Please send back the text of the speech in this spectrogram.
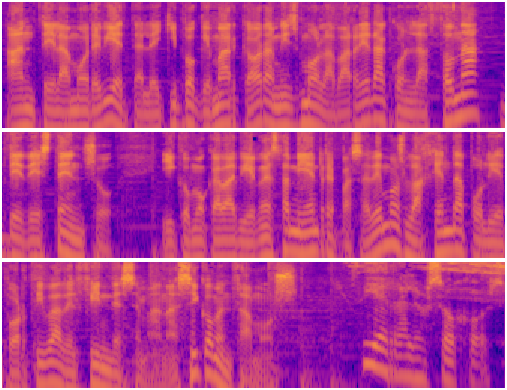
ante la Morevieta, el equipo que marca ahora mismo la barrera con la zona de descenso. Y como cada viernes también repasaremos la agenda polideportiva del fin de semana. Así comenzamos. Cierra los ojos.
